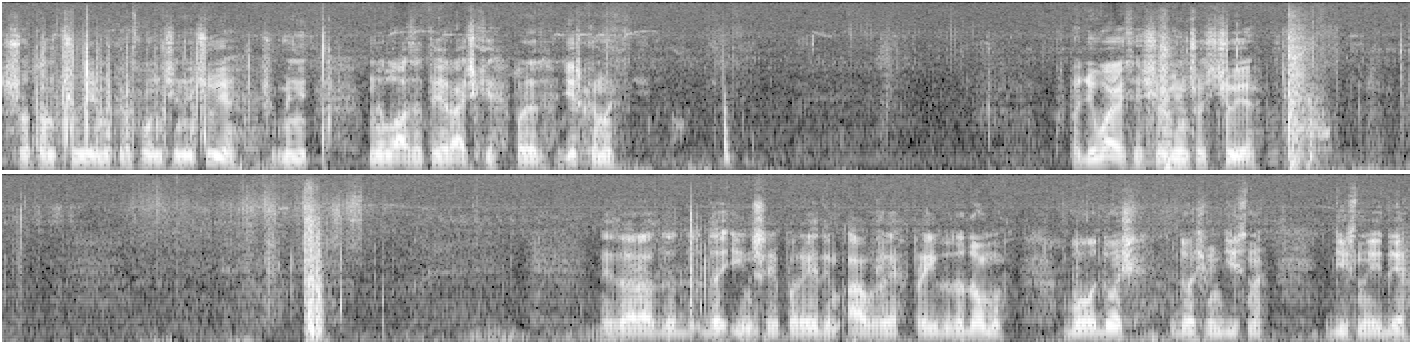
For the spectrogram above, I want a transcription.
Що там чує мікрофон чи не чує, щоб мені не лазити грачки перед діжками. Сподіваюся, що він щось чує. І зараз до, до іншої перейдемо, а вже приїду додому, бо дощ, дощ він дійсно, дійсно йде,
